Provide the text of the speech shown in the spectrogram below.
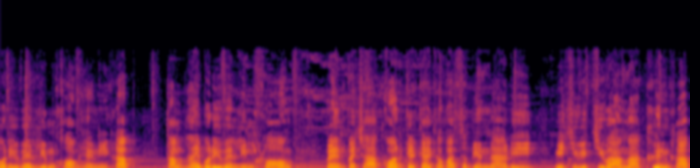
บริเวณริมคลองแห่งนี้ครับทำให้บริเวณริมคลอง เป็นประชากรใกล้ ๆ กับวัดเสมียนนารี มีชีวิตชีวามากขึ้นครับ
